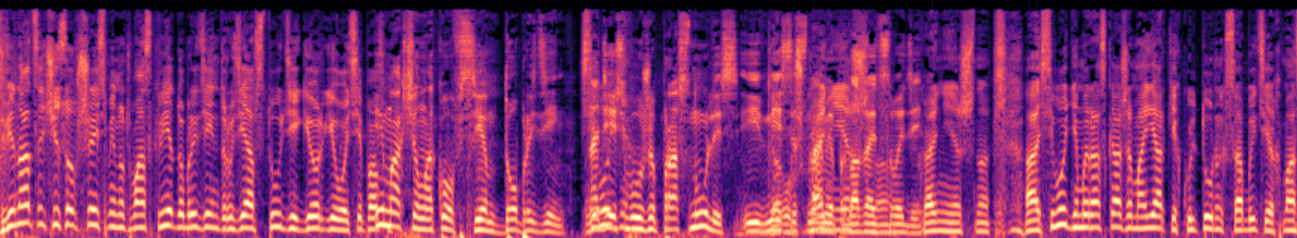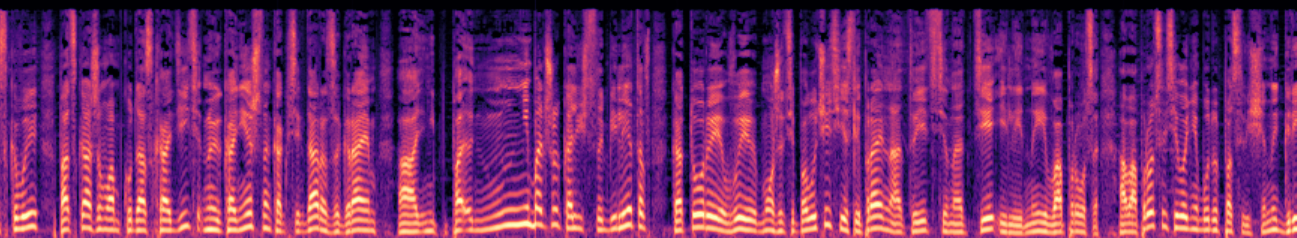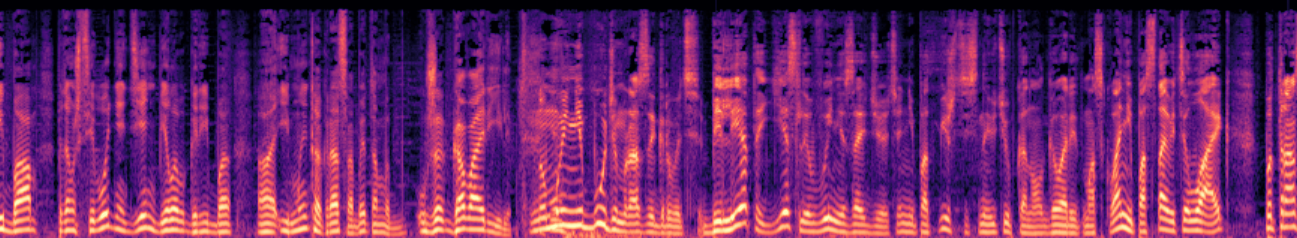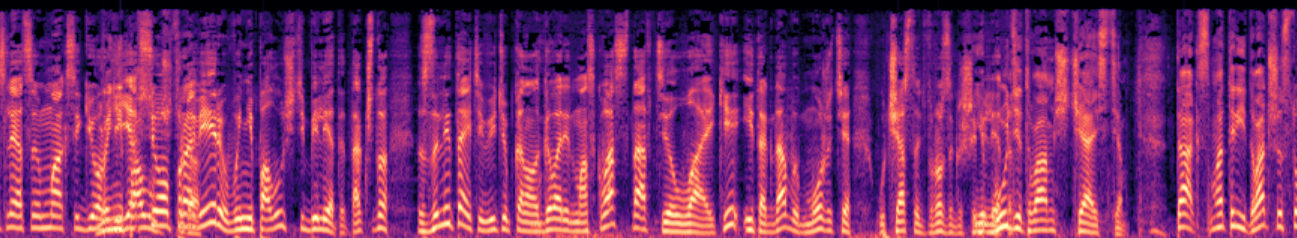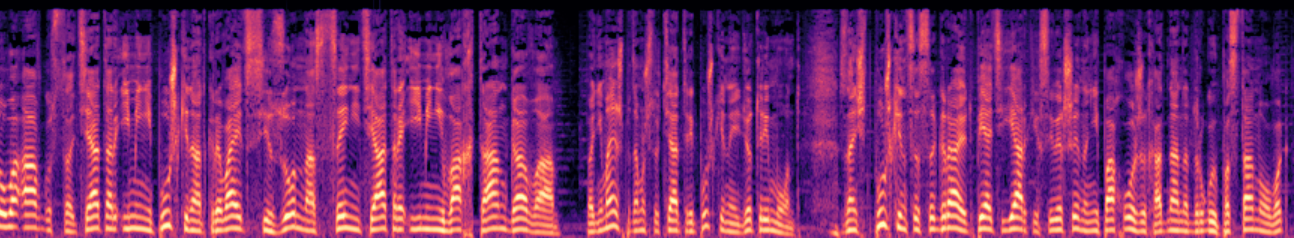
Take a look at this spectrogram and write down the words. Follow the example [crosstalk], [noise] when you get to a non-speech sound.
12 часов 6 минут в Москве. Добрый день, друзья, в студии Георгий Осипов. И Макс Челноков, всем добрый день. Сегодня- Надеюсь, вы уже проснулись и вместе Да уж, с нами конечно, продолжаете свой день. Конечно. А сегодня мы расскажем о ярких культурных событиях Москвы, подскажем вам, куда сходить, ну и, конечно, как всегда, разыграем а, не- по- небольшое количество билетов, которые вы можете получить, если правильно ответите на те или иные вопросы. А вопросы сегодня будут посвящены грибам, потому что сегодня день белого гриба, а, и мы как раз об этом уже говорили. Но мы не будем разыгрывать билеты, если вы не зайдете, не подпишетесь на YouTube канал «Говорит Москва», не поставите лайк по трансляции Макс и Георгий. Вы не Я все получите, да. проверю, вы не получите билеты. Так что залетайте в YouTube канал «Говорит Москва», ставьте лайки, и тогда вы можете участвовать в розыгрыше И билетов. будет вам счастье. Так, смотри, 26 августа театр имени Пушкина открывает сезон на сцене театра имени Вахтангова. Понимаешь, потому что в театре Пушкина идет ремонт. Значит, пушкинцы сыграют пять ярких, совершенно не похожих одна на другую постановок.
